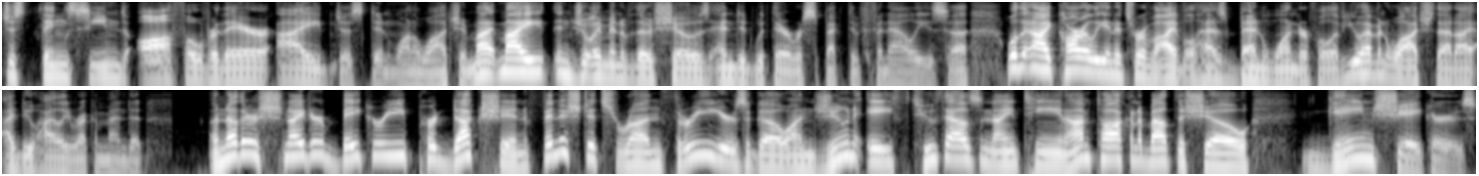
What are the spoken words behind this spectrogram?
just things seemed off over there. I just didn't want to watch it. My my enjoyment of those shows ended with their respective finales. Uh, well, then iCarly and its revival has been wonderful. If you haven't watched that, I, I do highly recommend it. Another Schneider Bakery production finished its run three years ago on June 8th, 2019. I'm talking about the show Game Shakers.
